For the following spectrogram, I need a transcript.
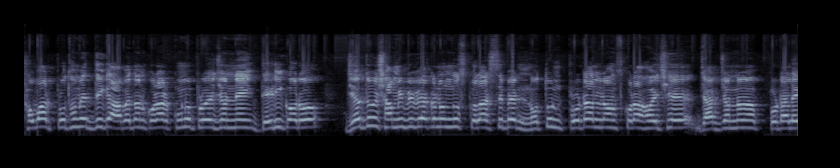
সবার প্রথমের দিকে আবেদন করার কোনো প্রয়োজন নেই, দেরি করো। যেহেতু স্বামী বিবেকানন্দ স্কলারশিপের নতুন পোর্টাল লঞ্চ করা হয়েছে, যার জন্য পোর্টালে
